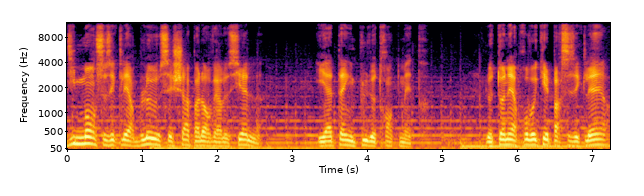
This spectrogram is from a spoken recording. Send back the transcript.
D'immenses éclairs bleus s'échappent alors vers le ciel et atteignent plus de 30 mètres. Le tonnerre provoqué par ces éclairs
